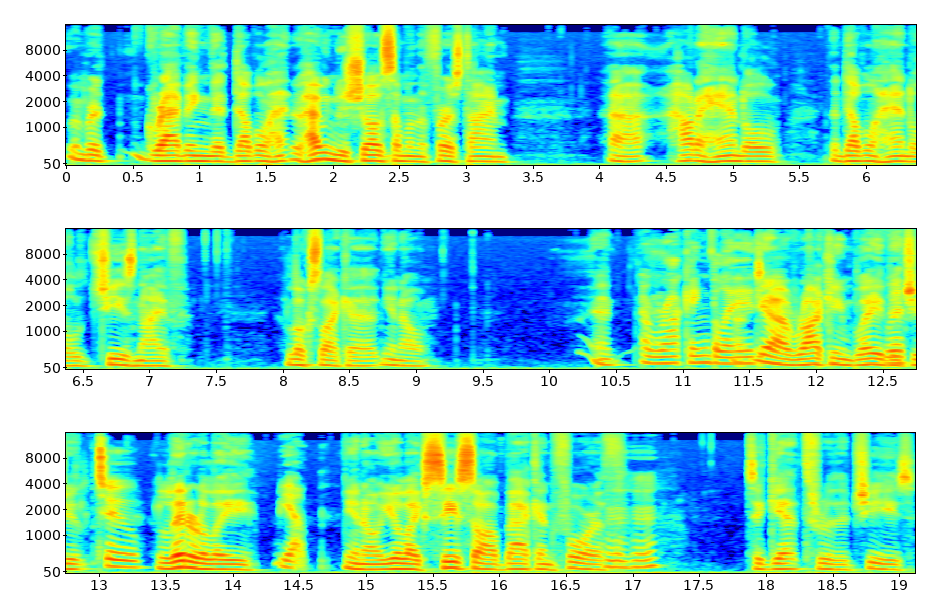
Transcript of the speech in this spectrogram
Remember grabbing the double, hand, having to show someone the first time uh, how to handle the double-handled cheese knife. It looks like a you know, and A rocking blade. yeah, a rocking blade that you two. literally, Yeah. you know, you're like seesaw back and forth hmm to get through the cheese.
